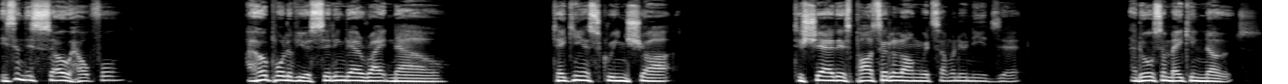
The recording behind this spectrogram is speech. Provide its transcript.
Isn't this so helpful? I hope all of you are sitting there right now, taking a screenshot to share this, pass it along with someone who needs it, and also making notes.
